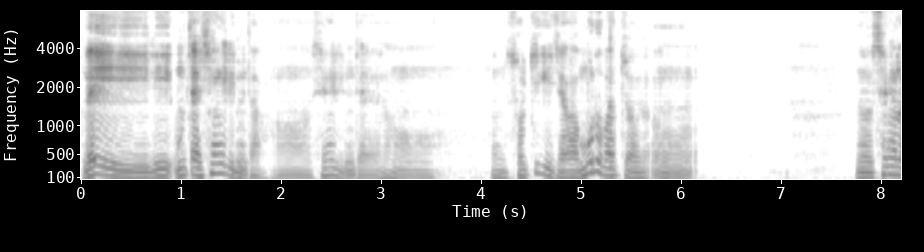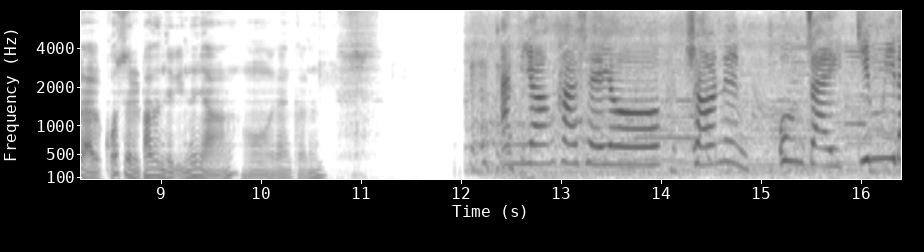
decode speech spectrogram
내일이 um짜의 생일입니다. 어, 생일인데, 어, 음, 솔직히 제가 물어봤죠. 어, 너 생일날 꽃을 받은 적이 있느냐? 어, 그러니까는. 안녕 하세요. 저는 움자이입니다.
